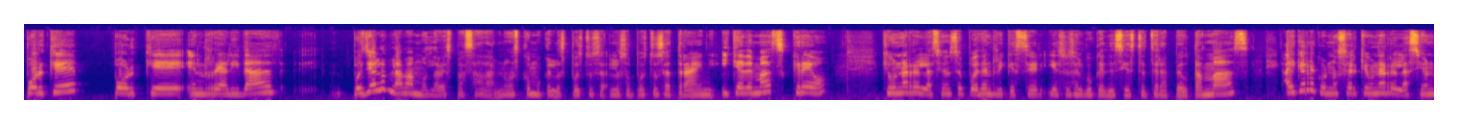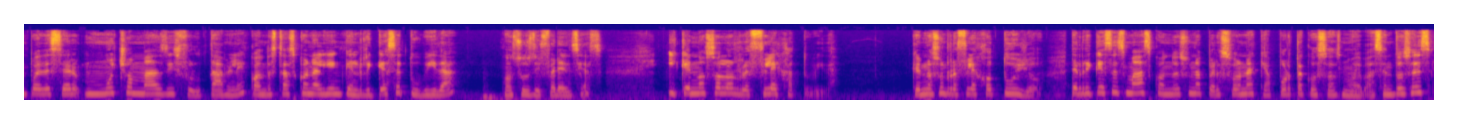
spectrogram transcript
¿Por qué? Porque en realidad pues ya lo hablábamos la vez pasada, ¿no? Es como que los, los opuestos se atraen y que además creo que una relación se puede enriquecer y eso es algo que decía este terapeuta más. Hay que reconocer que una relación puede ser mucho más disfrutable cuando estás con alguien que enriquece tu vida con sus diferencias y que no solo refleja tu vida que no es un reflejo tuyo. Te enriqueces más cuando es una persona que aporta cosas nuevas. Entonces,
